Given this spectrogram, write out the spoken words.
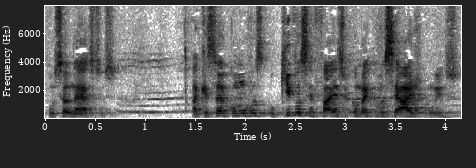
vamos ser honestos. A questão é como você, o que você faz e como é que você age com isso.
